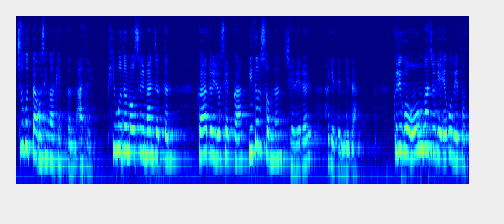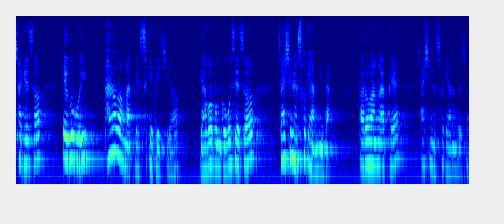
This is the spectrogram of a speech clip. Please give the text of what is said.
죽었다고 생각했던 아들, 피 묻은 옷을 만졌던 그 아들 요셉과 믿을 수 없는 재회를 하게 됩니다. 그리고 온 가족이 애굽에 도착해서 애굽의 바로 왕 앞에 서게 되지요. 야곱은 그곳에서 자신을 소개합니다. 바로 왕 앞에 자신을 소개하는 거죠.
